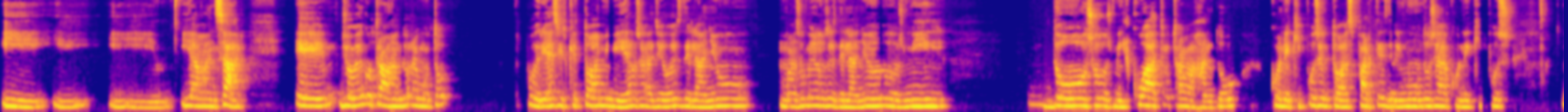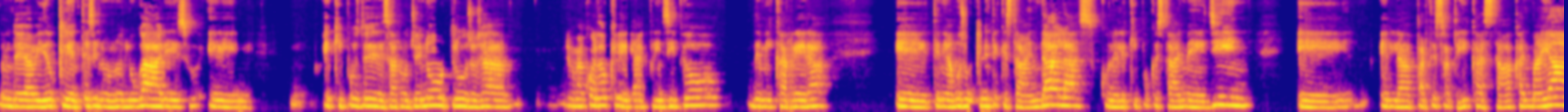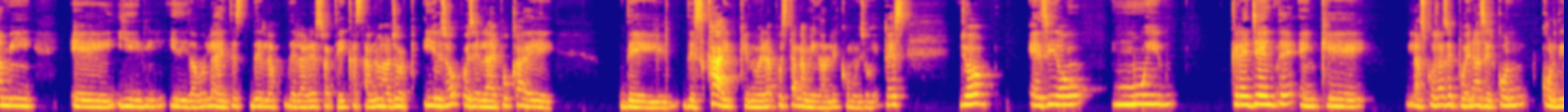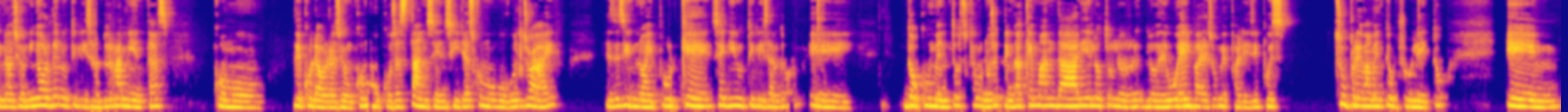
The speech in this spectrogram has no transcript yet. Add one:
y, y, avanzar. Eh, yo vengo trabajando remoto, podría decir que toda mi vida, o sea, llevo desde el año, más o menos desde el año 2002 o 2004 trabajando con equipos en todas partes del mundo, o sea, con equipos donde ha habido clientes en unos lugares, eh, equipos de desarrollo en otros, o sea, yo me acuerdo que al principio de mi carrera eh, teníamos un cliente que estaba en Dallas, con el equipo que estaba en Medellín, eh, en la parte estratégica estaba acá en Miami, y, y, digamos la gente de la, del área estratégica está en Nueva York. Y eso pues en la época de, de, de, Skype, que no era pues tan amigable como eso. Entonces, yo he sido muy creyente en que las cosas se pueden hacer con coordinación y orden utilizando herramientas como de colaboración como cosas tan sencillas como Google Drive. Es decir, no hay por qué seguir utilizando eh, documentos que uno se tenga que mandar y el otro lo, lo devuelva. Eso me parece pues supremamente obsoleto. Em,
